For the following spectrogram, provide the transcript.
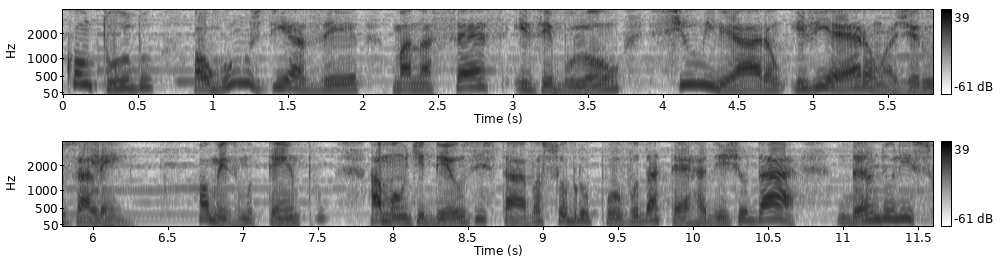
Contudo, alguns de Azer, Manassés e Zebulon se humilharam e vieram a Jerusalém. Ao mesmo tempo, a mão de Deus estava sobre o povo da terra de Judá, dando-lhes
